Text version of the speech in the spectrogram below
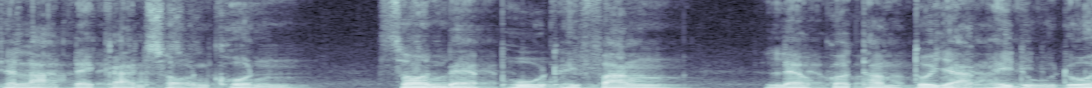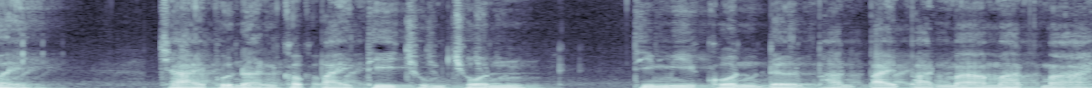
ฉลาดในการสอนคน สอนแบบพูดให้ฟัง แล้วก็ทำตัวอย่างให้ดูด้วย ชายผู้นั้นก็ไปที่ชุมชนที่มีคนเดินผ่านไปผ่านมามากมาย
